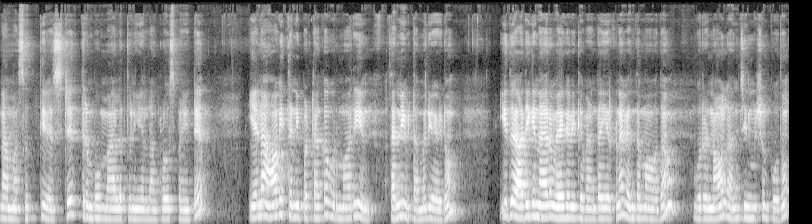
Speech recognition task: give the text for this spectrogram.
நம்ம சுற்றி வச்சுட்டு திரும்பவும் மேலே துணியெல்லாம் க்ளோஸ் பண்ணிவிட்டு ஏன்னா ஆவி தண்ணி பட்டாக்கா ஒரு மாதிரி தண்ணி விட்ட மாதிரி ஆகிடும் இது அதிக நேரம் வேக வைக்க வேண்டாம். ஏற்கனவே வெந்த மாவு தான். ஒரு நாலு அஞ்சு நிமிஷம் போதும்.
